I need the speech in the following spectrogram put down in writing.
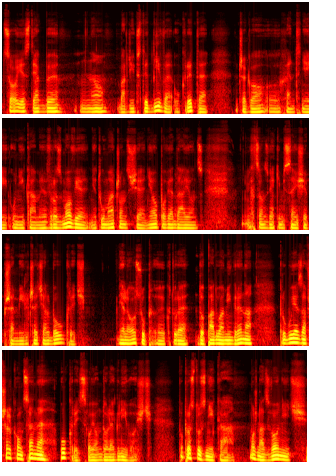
co jest jakby no, bardziej wstydliwe, ukryte, czego chętniej unikamy w rozmowie, nie tłumacząc się, nie opowiadając, chcąc w jakimś sensie przemilczeć albo ukryć. Wiele osób, które dopadła migrena, próbuje za wszelką cenę ukryć swoją dolegliwość. Po prostu znika. Można dzwonić,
